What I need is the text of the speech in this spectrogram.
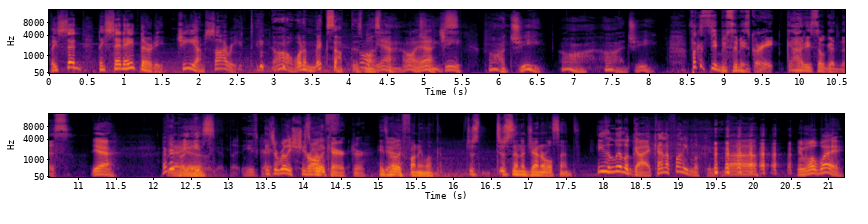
They said they said 8:30. Gee, I'm sorry. Oh, what a mix-up this Oh must yeah. be. Oh yeah. Jeez. Gee. Oh, gee. Oh, oh, gee. Fucking Steve Buscemi's great. God, he's so good in this. Yeah. Everybody Yeah, he is is. good, but he's great. He's a really strong really- character. He's Yeah. really funny looking. Just, just in a general sense. He's a little guy, kind of funny looking. Uh, in what way?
